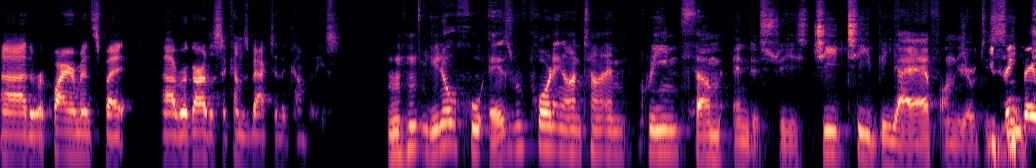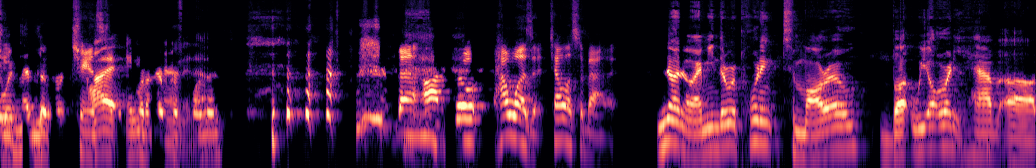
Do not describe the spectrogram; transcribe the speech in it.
uh, the requirements. But uh, regardless, it comes back to the companies. Mhm. you know who is reporting on time? Green Thumb Industries, GTBIF on the OTC. You think they would miss GT a chance I to report on their performance? uh, so how was it? Tell us about it. No, no. I mean, they're reporting tomorrow, but we already have uh,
